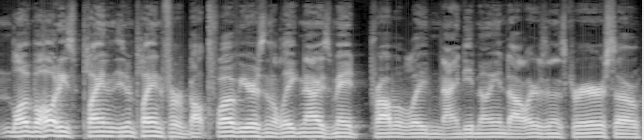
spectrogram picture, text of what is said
lo and behold, he's playing. He's been playing for about twelve years in the league now. He's made probably ninety million dollars in his career, so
